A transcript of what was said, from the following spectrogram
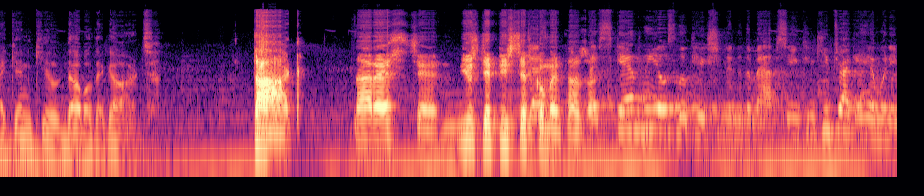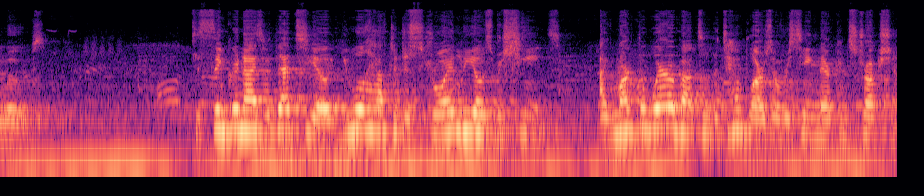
I can kill double the guards. Tak! Nareszcie. Już nie piszcie w Desmond, komentarzach. I've scanned Leo's location into the map so you can keep track of him when he moves. To synchronize with Ezio, you will have to destroy Leo's machines. I've marked the whereabouts of the Templars overseeing their construction.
